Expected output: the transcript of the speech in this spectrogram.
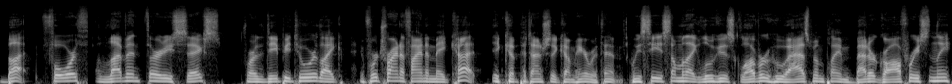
But fourth, 11, 36 for the DP Tour, like if we're trying to find a make cut, it could potentially come here with him. We see someone like Lucas Glover, who has been playing better golf recently.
